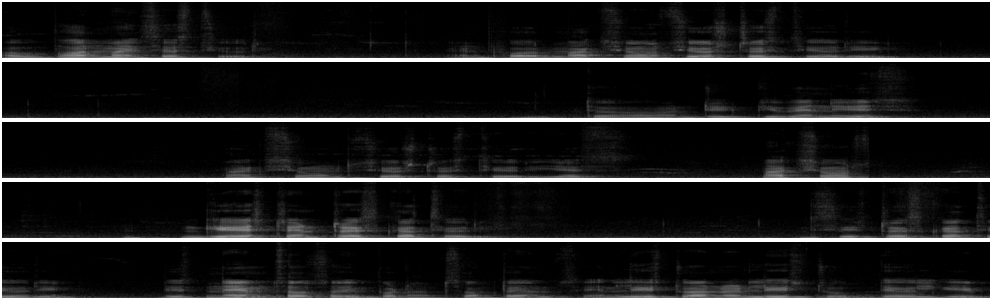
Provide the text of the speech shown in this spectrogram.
of von Mises theory. And for maximum shear stress theory, the given is maximum shear stress theory. Yes, maximum Guest and Tresca theory. This is Tresca theory. This names also important. Sometimes in list 1 and list 2 they will give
